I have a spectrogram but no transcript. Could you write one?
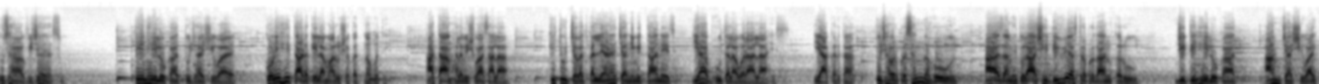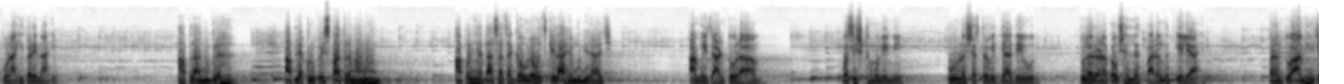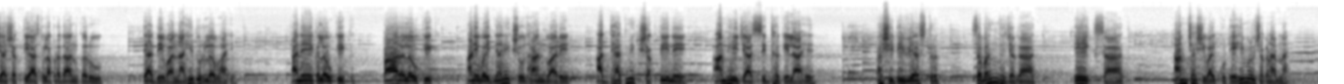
तुझा विजय असो. तिन्ही लोकात तुझ्याशिवाय कोणीही ताडकेला मारू शकत नव्हते. आता आम्हाला विश्वास आला की तू जगत कल्याणाच्या निमित्तानेच या भूतलावर आला आहेस. याकरता तुझ्यावर प्रसन्न होऊन आज आम्ही तुला अशी दिव्य अस्त्र प्रदान करू जी तिन्ही लोकात आमच्याशिवाय कोणाहीकडे नाही. आपला अनुग्रह आपल्या कृपेस पात्र मानून आपण या दासाचा गौरवच केला आहे मुनिराज. आम्ही जाणतो राम. वसिष्ठ मुनींनी पूर्ण शस्त्रविद्या देऊन तुला रणकौशल्यात पारंगत केले आहे. परंतु आम्ही ज्या शक्ती आज तुला प्रदान करू त्या देवांनाही दुर्लभ आहे. अनेक लौकिक पारलौकिक आणि वैज्ञानिक शोधांद्वारे आध्यात्मिक शक्तीने आम्ही ज्या सिद्ध केलं आहे अशी दिव्यास्त्र सबंध जगात एक साथ आमच्याशिवाय कुठेही मिळू शकणार नाही.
